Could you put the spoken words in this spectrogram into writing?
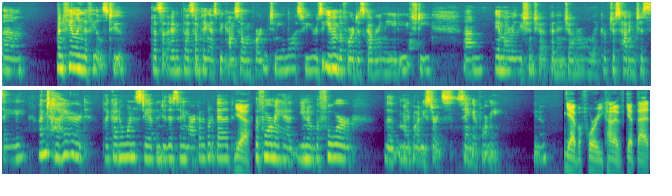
Um, and feeling the feels too. That's I'm, that's something that's become so important to me in the last few years even before discovering the adhd um, in my relationship and in general like of just having to say i'm tired Like I don't want to stay up and do this anymore. I got to go to bed. Yeah. Before my head, you know, before the my body starts saying it for me. You know. Yeah, before you kind of get that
